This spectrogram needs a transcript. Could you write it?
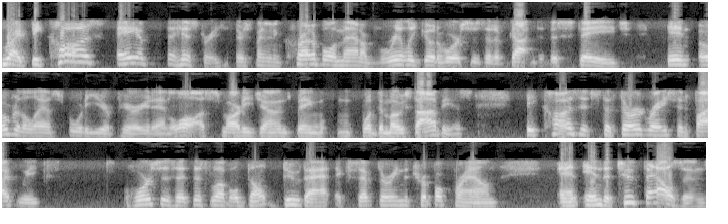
Right, because a of the history. There's been an incredible amount of really good horses that have gotten to this stage in over the last 40 year period and lost. Smarty Jones being the most obvious, because it's the third race in five weeks horses at this level don't do that except during the Triple Crown. And in the 2000s,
